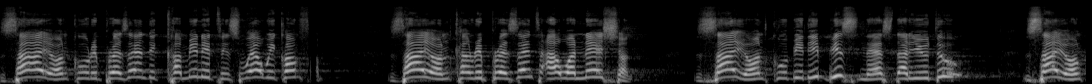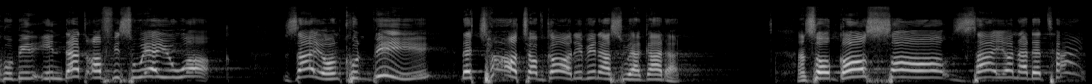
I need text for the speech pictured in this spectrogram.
Zion could represent the communities where we come from. Zion can represent our nation. Zion could be the business that you do. Zion could be in that office where you work. Zion could be the church of God, even as we are gathered. And so God saw Zion at the time.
